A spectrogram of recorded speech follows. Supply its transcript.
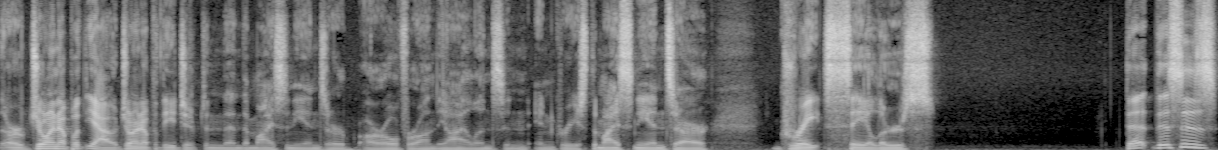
or join up with yeah, join up with Egypt, and then the Mycenaeans are, are over on the islands in, in Greece. The Mycenaeans are great sailors. That this is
